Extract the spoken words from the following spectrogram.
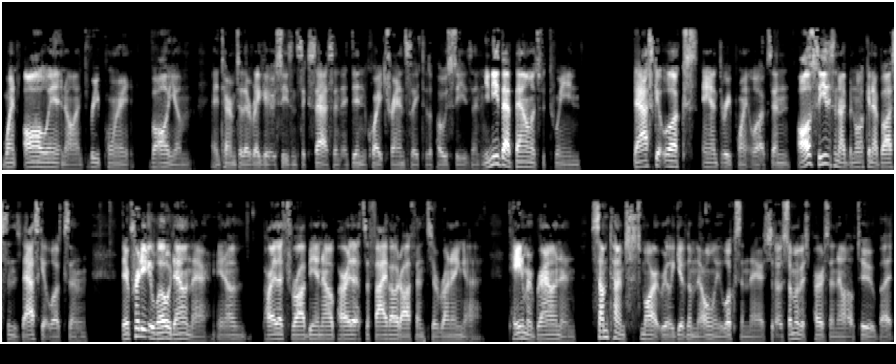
went all in on three point volume in terms of their regular season success and it didn't quite translate to the postseason. You need that balance between basket looks and three point looks. And all season I've been looking at Boston's basket looks and they're pretty low down there. You know, Part of that's Rob being out. Part of that's the five out offense they're running. Uh, Tatum and Brown and sometimes Smart really give them their only looks in there. So some of it's personnel too, but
